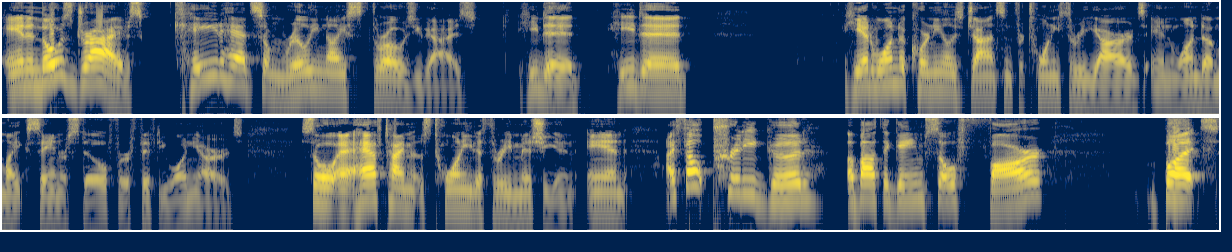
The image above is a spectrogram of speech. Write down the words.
And in those drives, Cade had some really nice throws, you guys. He did. He did. He had one to Cornelius Johnson for 23 yards and one to Mike Sainristil for 51 yards. So at halftime, it was 20 to 3 Michigan. And I felt pretty good about the game so far. But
